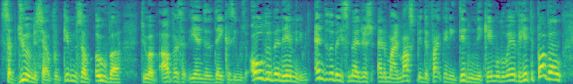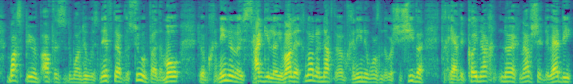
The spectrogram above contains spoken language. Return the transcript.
subduing himself, would give himself over to Rav Avos at the end of the day because he was older than him and he would enter the base Medrash. And it must be the fact that he didn't, he came all the way over here to Bavel, must be Rav Avos is the one who was Nifta, Vasum, furthermore, Rav Chanina, lo Sagi, lo Yimalech, not enough that Rav Chanina wasn't the Rosh Hashiva, to have a Koinach, Noach Nafshe, the Rebbe,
